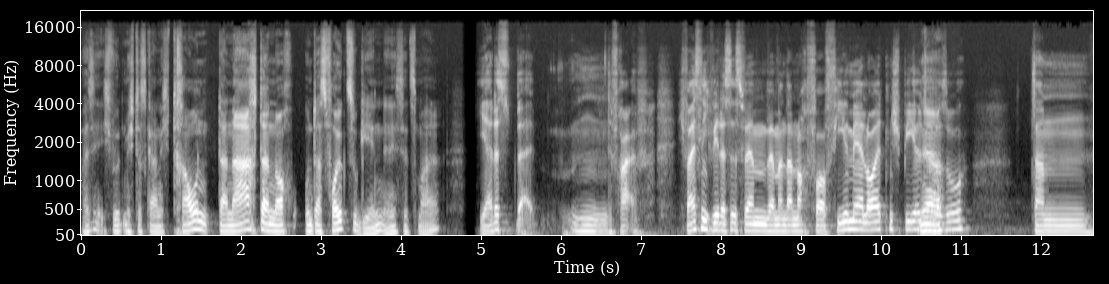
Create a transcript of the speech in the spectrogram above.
weiß ich, ich würde mich das gar nicht trauen, danach dann noch unter das Volk zu gehen, nenne ich es jetzt mal. Ja, das. Äh, fra- ich weiß nicht, wie das ist, wenn, wenn man dann noch vor viel mehr Leuten spielt Ja. oder so. Dann.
